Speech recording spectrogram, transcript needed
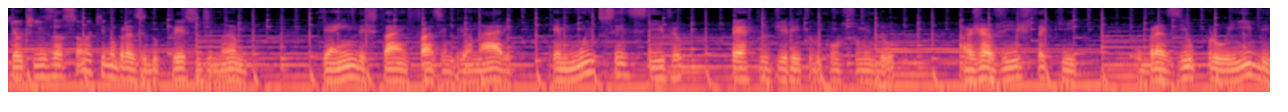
que a utilização aqui no Brasil do preço dinâmico, que ainda está em fase embrionária, é muito sensível perto do direito do consumidor. Haja vista que o Brasil proíbe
